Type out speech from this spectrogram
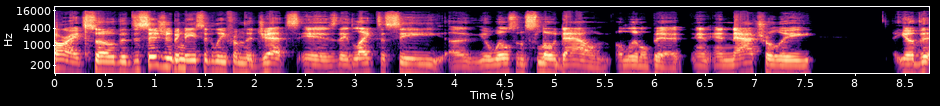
All right, so the decision basically from the Jets is they'd like to see uh, you know, Wilson slow down a little bit, and and naturally, you know, the,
